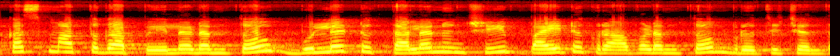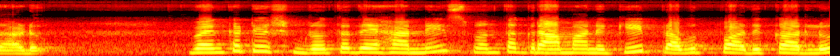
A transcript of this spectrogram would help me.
అకస్మాత్తుగా పేలడంతో బుల్లెట్ తల నుంచి బయటకు రావడంతో మృతి చెందాడు. వెంకటేష్ మృతదేహాన్ని స్వంత గ్రామానికి ప్రభుత్వ అధికారులు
